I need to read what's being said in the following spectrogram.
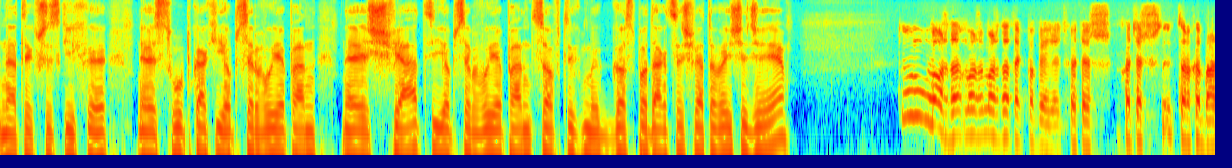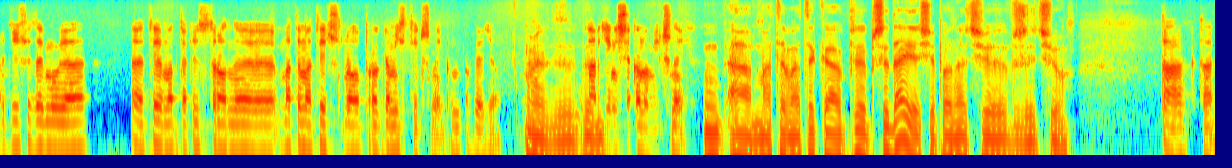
na tych wszystkich słupkach i obserwuje pan świat i obserwuje pan, co w tych gospodarce światowej się dzieje? To można, może, można tak powiedzieć, chociaż, chociaż trochę bardziej się zajmuję tym od takiej strony matematyczno-programistycznej, bym powiedział. E, Bardziej niż ekonomicznej. A matematyka przydaje się ponoć e, w życiu. Tak, tak.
